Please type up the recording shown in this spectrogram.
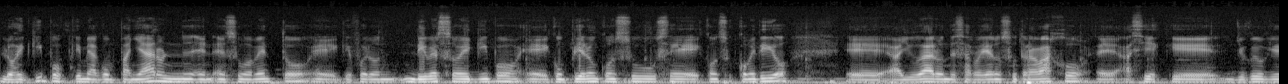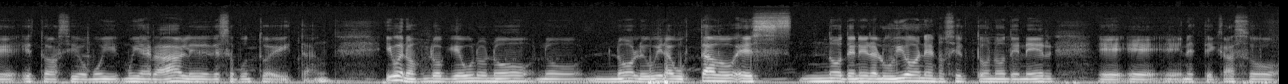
los equipos que me acompañaron en, su momento, que fueron diversos equipos, cumplieron con sus, con sus cometidos. Ayudaron, desarrollaron su trabajo, así es que yo creo que esto ha sido muy, muy agradable desde ese punto de vista. Y bueno, lo que uno no, no, no, le hubiera gustado es no tener aluviones, ¿no es cierto? No tener, eh, eh, en este caso,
